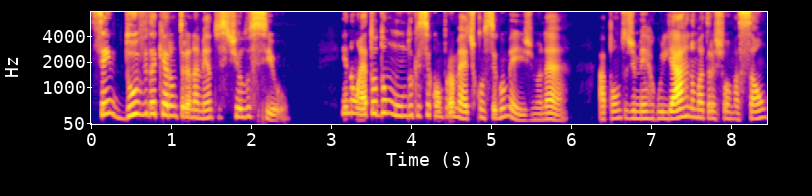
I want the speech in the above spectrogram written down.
Sem dúvida que era um treinamento estilo SEAL. E não é todo mundo que se compromete consigo mesmo, né? A ponto de mergulhar numa transformação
